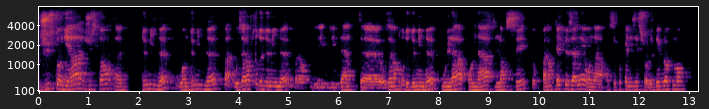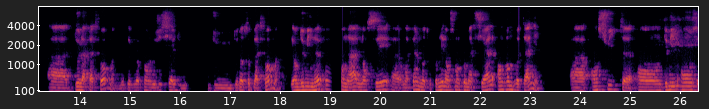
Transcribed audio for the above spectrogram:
Jusqu'on dira, jusqu'en euh, 2009 ou en 2009, aux alentours de 2009, alors les, les dates euh, aux alentours de 2009, où là on a lancé, donc pendant quelques années on a on s'est focalisé sur le développement euh, de la plateforme, le développement logiciel du, du, de notre plateforme, et en 2009 on a lancé, euh, on a fait notre premier lancement commercial en Grande-Bretagne, euh, ensuite en 2011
